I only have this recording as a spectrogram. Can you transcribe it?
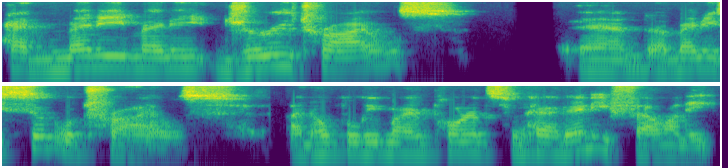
had many, many jury trials and uh, many civil trials. I don't believe my opponents have had any felony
